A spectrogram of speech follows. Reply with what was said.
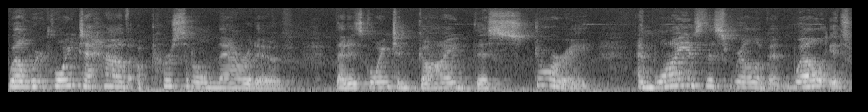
Well, we're going to have a personal narrative that is going to guide this story. And why is this relevant? Well, it's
